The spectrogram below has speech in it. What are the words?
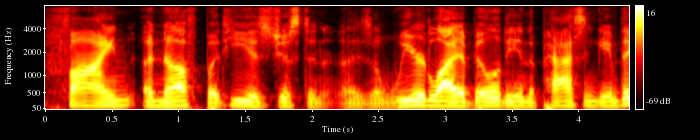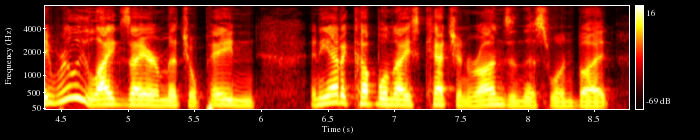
fine enough, but he is just an, is a weird liability in the passing game. They really like Zaire Mitchell Paden, and he had a couple nice catch and runs in this one, but –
